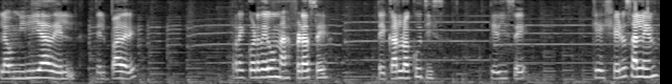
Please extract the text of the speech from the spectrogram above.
la humilía del, del padre, recordé una frase de Carlo Acutis que dice que Jerusalén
